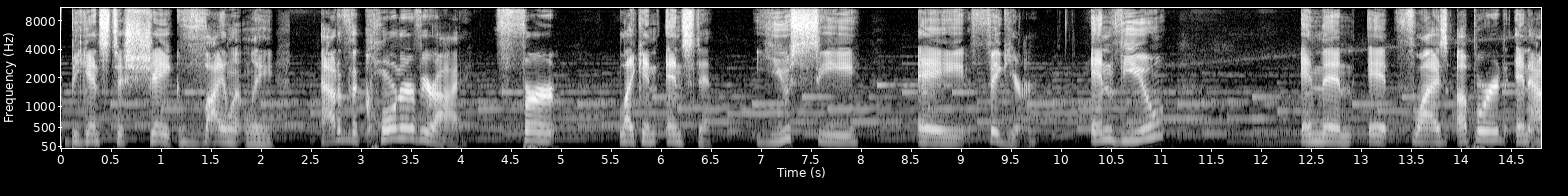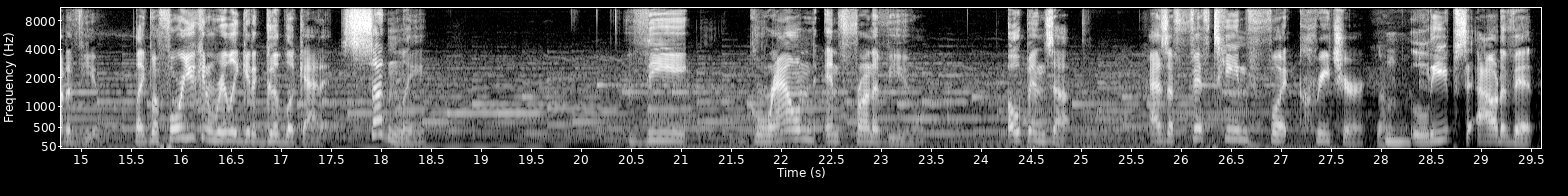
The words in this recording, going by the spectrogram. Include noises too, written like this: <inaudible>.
begins to shake violently. Out of the corner of your eye, for like an instant, you see a figure in view, and then it flies upward and out of view. Like before you can really get a good look at it, suddenly the ground in front of you opens up as a 15 foot creature mm-hmm. leaps out of it.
